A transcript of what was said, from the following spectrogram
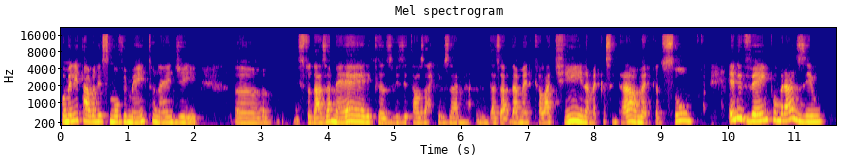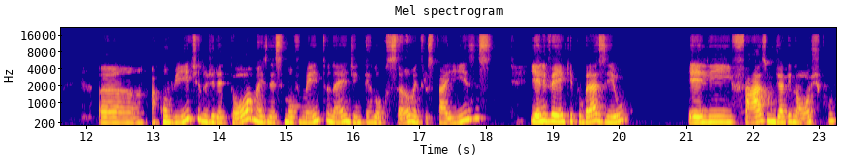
Como ele estava nesse movimento né, de uh, estudar as Américas, visitar os arquivos da, da, da América Latina, América Central, América do Sul, ele vem para o Brasil uh, a convite do diretor, mas nesse movimento né, de interlocução entre os países, e ele vem aqui para o Brasil, ele faz um diagnóstico,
